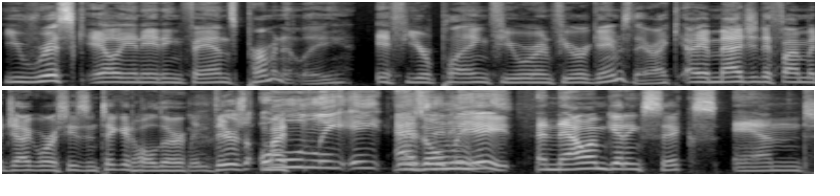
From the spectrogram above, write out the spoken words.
you risk alienating fans permanently if you're playing fewer and fewer games there. I, I imagine if I'm a Jaguar season ticket holder, I mean, there's My- only eight. there's as only eight, and now I'm getting six, and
